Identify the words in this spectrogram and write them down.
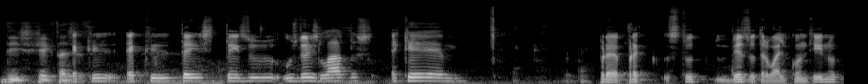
Diz, o que é que estás a É dizer? que, é que tens, tens o- os dois lados. É que é. Para, para, se tu vês o trabalho contínuo,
